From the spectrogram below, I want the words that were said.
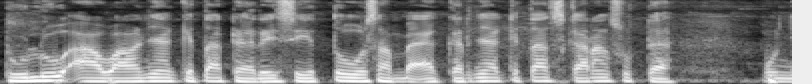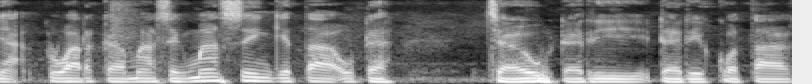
dulu awalnya kita dari situ sampai akhirnya kita sekarang sudah punya keluarga masing-masing kita udah jauh dari dari kota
